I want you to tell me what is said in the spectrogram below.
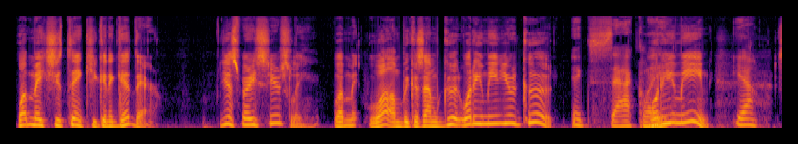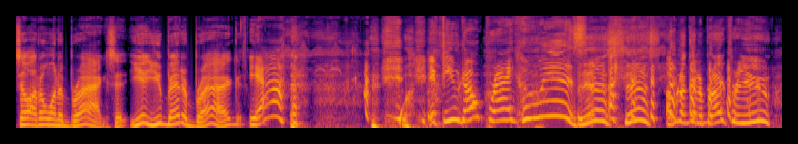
what makes you think you're going to get there? Just very seriously. What? Well, because I'm good. What do you mean you're good? exactly. What do you mean? Yeah. So I don't want to brag. Say, yeah, you better brag. Yeah. if you don't brag, who is? Yes, yes. I'm not going to brag for you.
